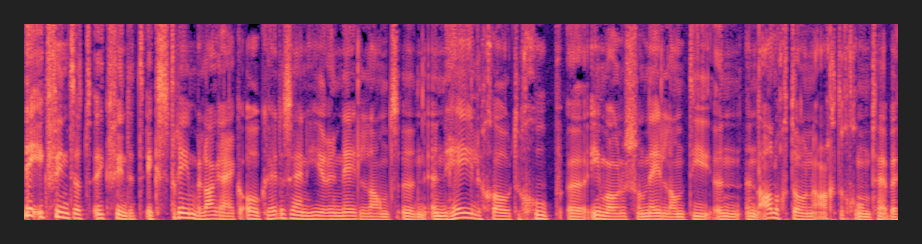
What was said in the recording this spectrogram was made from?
Nee, ik vind, het, ik vind het extreem belangrijk ook. Hè. Er zijn hier in Nederland een, een hele grote groep eh, inwoners van Nederland die een, een allochtone achtergrond hebben.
